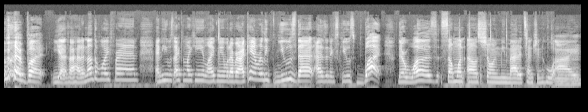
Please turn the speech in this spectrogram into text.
but yes, I had another boyfriend, and he was acting like he didn't like me and whatever. I can't really use that as an excuse, but there was someone else showing me mad attention who I Mhm.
